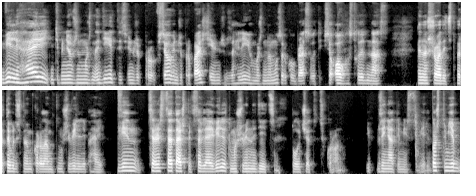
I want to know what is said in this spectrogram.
Віллі гей, типу, нього вже не можна надіятись, він же про все, він же пропащий, він же взагалі його можна на мусорку вбрасувати. Все, Август, ходи до нас. Ти наш родич, тепер ти будеш новим королем, тому що Віллі гей. Він через це теж підставляє Віллі, тому що він надіється отримати цю корону і зайняти місце Віллі. Також там є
